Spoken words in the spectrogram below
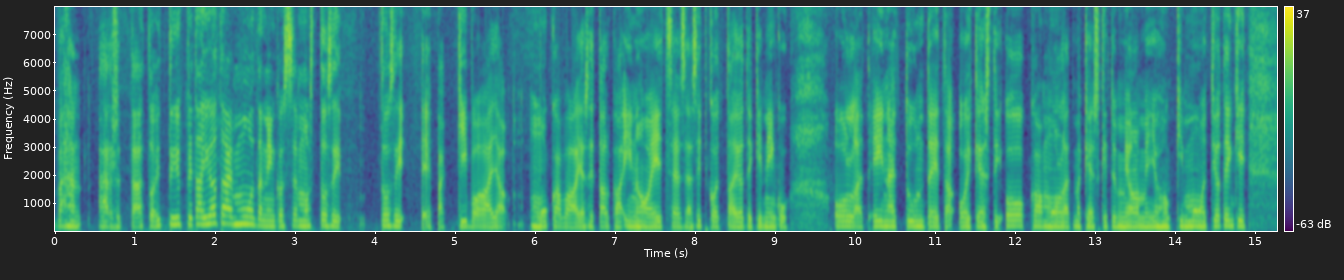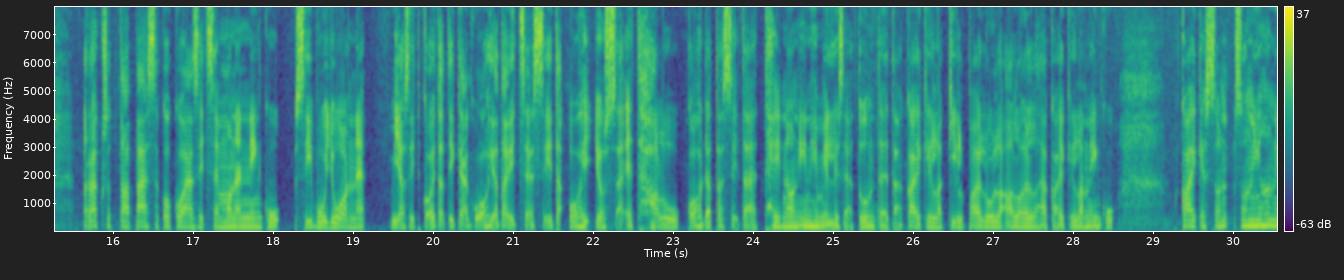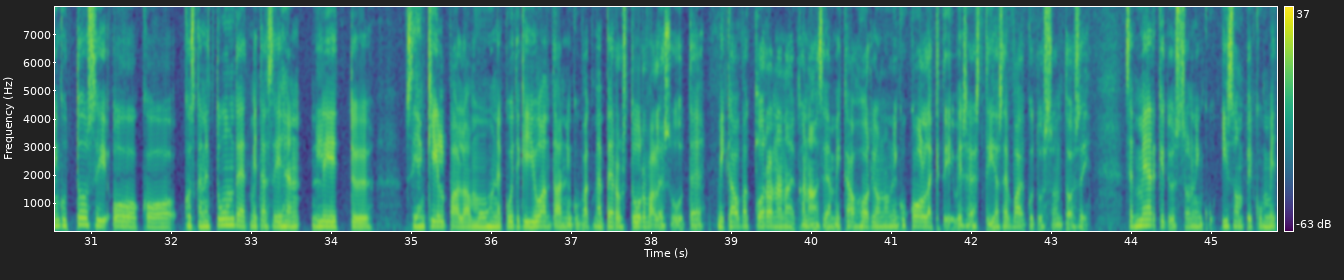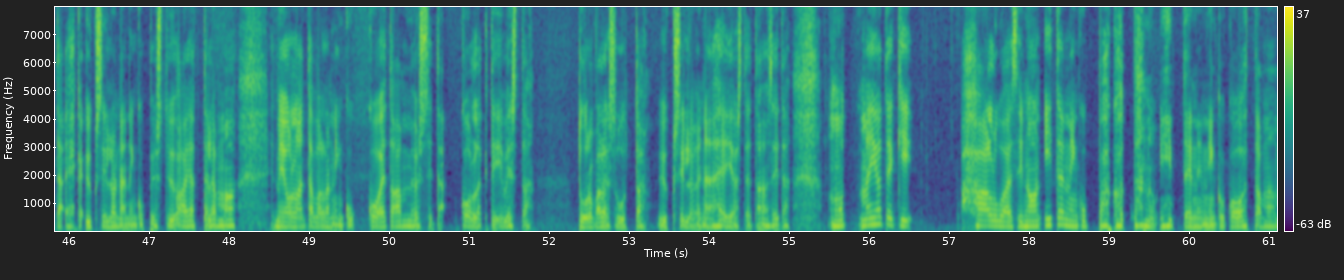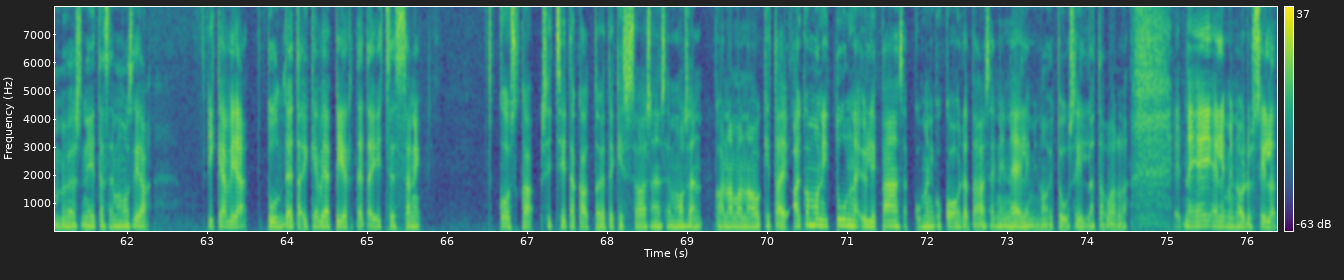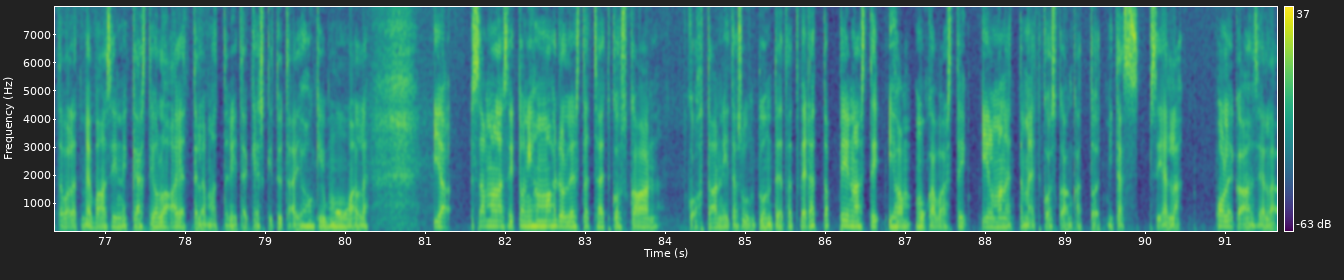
vähän ärsyttää toi tyyppi tai jotain muuta niin semmoista tosi tosi epäkivaa ja mukavaa ja sitten alkaa inhoa itseensä ja sitten koittaa jotenkin niin olla, että ei näitä tunteita oikeasti olekaan mulle, että mä keskityn mieluummin johonkin muuhun. Että jotenkin raksuttaa päässä koko ajan sitten semmoinen niin sivujuonne ja sitten koitat ikään kuin ohjata itse siitä ohi, jos sä et halua kohdata sitä, että hei ne on inhimillisiä tunteita kaikilla kilpailuilla aloilla ja kaikilla niin kuin kaikessa on, se on ihan niin kuin tosi ok, koska ne tunteet, mitä siihen liittyy, siihen kilpailuun muuhun, ne kuitenkin juontaa niin kuin vaikka meidän perusturvallisuuteen, mikä on vaikka koronan aikana asia, mikä on horjunut niin kuin kollektiivisesti ja sen vaikutus on tosi, sen merkitys on niin kuin isompi kuin mitä ehkä yksilönä niin kuin pystyy ajattelemaan. Että me jollain tavalla niin kuin koetaan myös sitä kollektiivista turvallisuutta yksilöinä ja heijastetaan sitä. Mutta mä jotenkin haluaisin, olen itse niin kuin pakottanut itteni niin kuin kohtaamaan myös niitä semmoisia ikäviä tunteita, ikäviä piirteitä itsessäni. koska sit sitä kautta jotenkin saa sen semmoisen kanavan auki. Tai aika moni tunne ylipäänsä, kun me niinku kohdataan sen, niin ne eliminoituu sillä tavalla. Että ne ei eliminoidu sillä tavalla, että me vaan sinnikkäästi ollaan ajattelematta niitä keskitytään johonkin muualle. Ja samalla sitten on ihan mahdollista, että sä et koskaan kohtaa niitä sun tunteita, että vedät tappiin asti ihan mukavasti ilman, että me et koskaan katso, että mitä siellä olikaan siellä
